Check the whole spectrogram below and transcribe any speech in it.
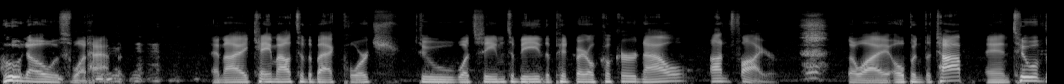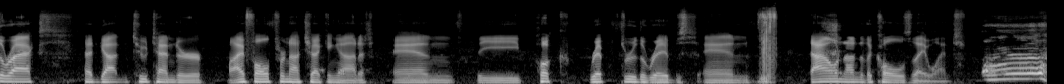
Who knows what happened? And I came out to the back porch to what seemed to be the pit barrel cooker now on fire. So I opened the top, and two of the racks had gotten too tender. My fault for not checking on it. And the hook ripped through the ribs and down onto the coals they went.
